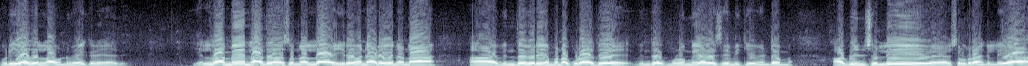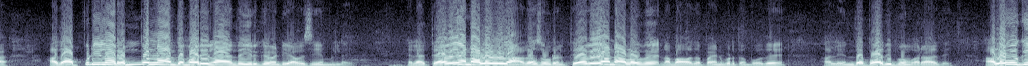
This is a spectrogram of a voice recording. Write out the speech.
முடியாதெல்லாம் ஒன்றுமே கிடையாது. எல்லாமே நான் அதான் சொன்னேன்ல இறைவனை அடையணும்னா விந்த விரயம் பண்ணக்கூடாது விந்த முழுமையாக சேமிக்க வேண்டும் அப்படின்னு சொல்லி சொல்கிறாங்க இல்லையா? அது அப்படிலாம் ரொம்பலாம் அந்த மாதிரிலாம் வந்து இருக்க வேண்டிய அவசியம் இல்லை. ஏன்னா தேவையான அளவு தான். அதான் சொல்கிறேன் தேவையான அளவு நம்ம அதை பயன்படுத்தும் போது அதில் எந்த பாதிப்பும் வராது. அளவுக்கு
